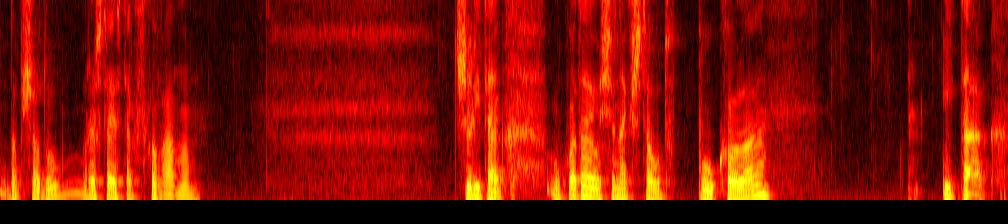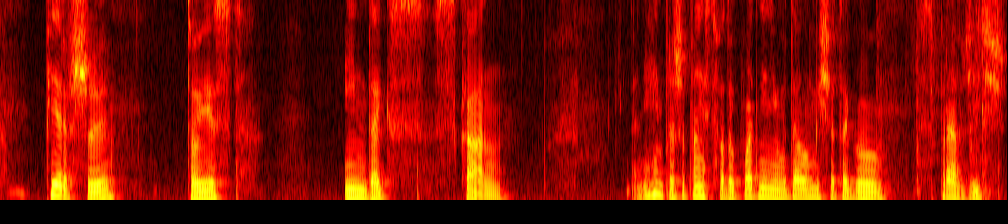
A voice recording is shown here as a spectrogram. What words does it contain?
do przodu, reszta jest tak schowana. Czyli tak, układają się na kształt półkola. I tak, pierwszy to jest indeks scan. Nie wiem, proszę Państwa, dokładnie nie udało mi się tego sprawdzić,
